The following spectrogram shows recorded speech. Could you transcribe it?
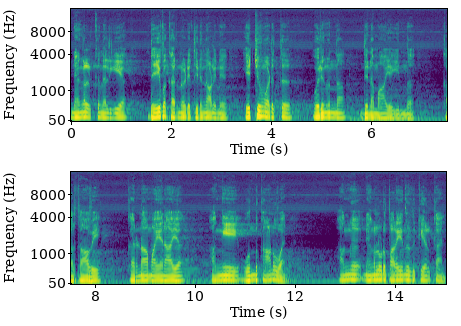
ഞങ്ങൾക്ക് നൽകിയ ദൈവകരുണയുടെ തിരുനാളിന് ഏറ്റവും അടുത്ത് ഒരുങ്ങുന്ന ദിനമായ ഇന്ന്. കർത്താവെ കരുണാമയനായ അങ്ങയെ ഒന്ന് കാണുവാൻ അങ്ങ് ഞങ്ങളോട് പറയുന്നത് കേൾക്കാൻ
